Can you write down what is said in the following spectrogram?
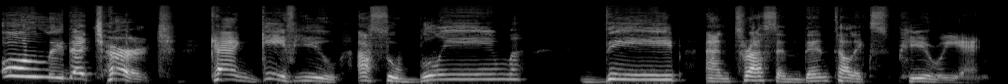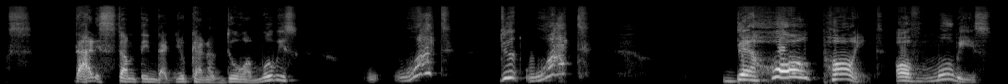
only the church can give you a sublime, deep, and transcendental experience. That is something that you cannot do on movies. What? Dude, what? The whole point of movies,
